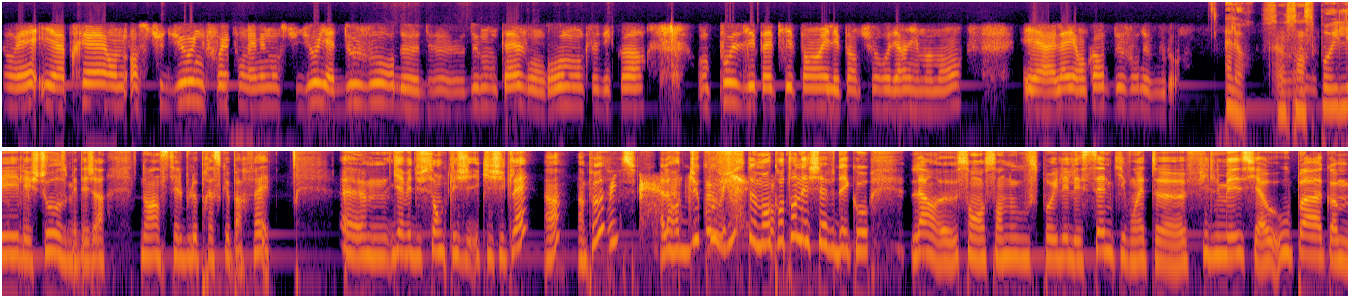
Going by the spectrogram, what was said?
Ouais, et après en, en studio, une fois qu'on l'amène en studio, il y a deux jours de, de, de montage où on remonte le décor, on pose les papiers peints et les peintures au dernier moment, et euh, là il y a encore deux jours de boulot. Alors, sans, Ah, sans spoiler les choses, mais déjà, dans un ciel bleu presque parfait, euh, il y avait du sang qui, gi- qui giclait, hein, un peu Oui. Alors du coup, Oui. justement, quand on est chef déco, là, euh, sans, sans nous spoiler les scènes qui vont être euh, filmées, s'il y a ou pas, comme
